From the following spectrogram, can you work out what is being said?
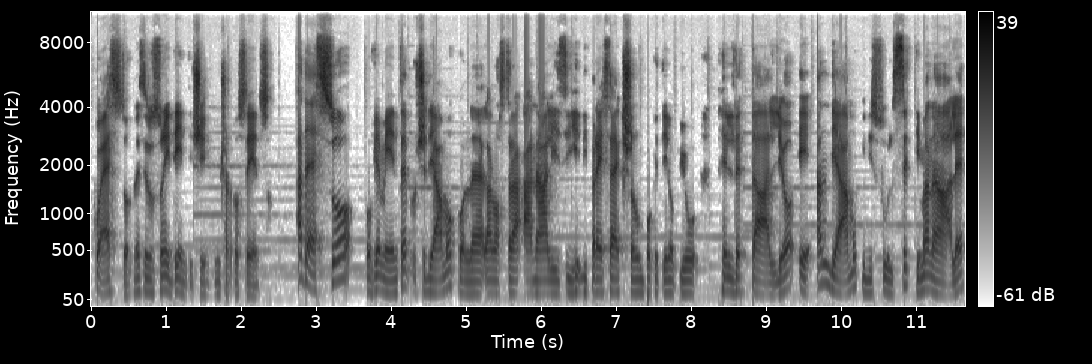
questo nel senso sono identici in un certo senso Adesso ovviamente procediamo con la nostra analisi di price action un pochettino più nel dettaglio e andiamo quindi sul settimanale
